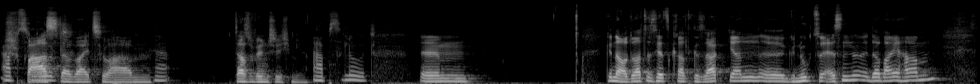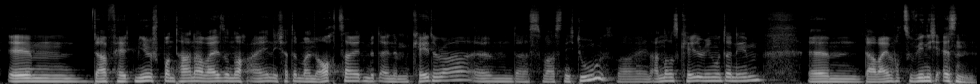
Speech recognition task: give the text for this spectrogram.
Absolut. Spaß dabei zu haben. Ja. Das wünsche ich mir. Absolut. Ähm, genau, du hattest jetzt gerade gesagt, Jan, äh, genug zu essen äh, dabei haben. Ähm, da fällt mir spontanerweise noch ein, ich hatte mal eine Hochzeit mit einem Caterer, ähm, das war es nicht du, es war ein anderes Catering-Unternehmen. Ähm, da war einfach zu wenig Essen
